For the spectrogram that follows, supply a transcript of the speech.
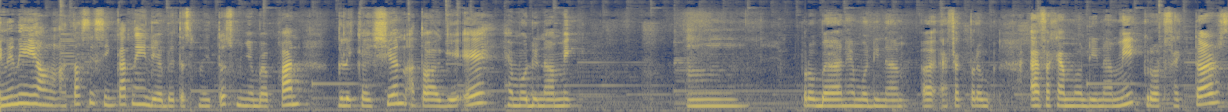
Ini nih yang atas sih singkat nih diabetes mellitus menyebabkan glycation atau AGE, hemodinamik hmm, perubahan hemodinam uh, efek per, efek hemodinamik, growth factors,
